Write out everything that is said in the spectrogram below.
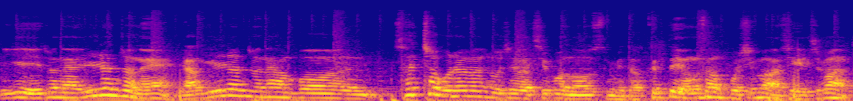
이게 예전에 1년 전에, 약 1년 전에 한번 세척을 해가지고 제가 집어넣었습니다. 그때 영상 보시면 아시겠지만,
